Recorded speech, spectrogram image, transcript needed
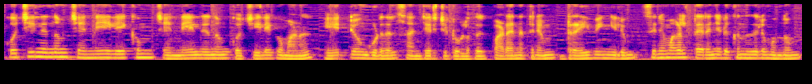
കൊച്ചിയിൽ നിന്നും ചെന്നൈയിലേക്കും ചെന്നൈയിൽ നിന്നും കൊച്ചിയിലേക്കുമാണ് ഏറ്റവും കൂടുതൽ സഞ്ചരിച്ചിട്ടുള്ളത്. പഠനത്തിനും ഡ്രൈവിംഗിലും സിനിമകൾ തെരഞ്ഞെടുക്കുന്നതിലുമൊന്നും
